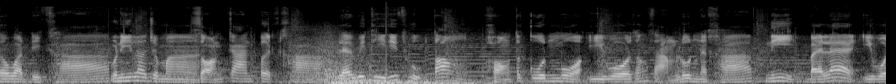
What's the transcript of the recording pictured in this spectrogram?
สวัสดีครับ วันนี้เราจะมาสอนการเปิดคางและวิธีที่ถูกต้องของตระกูลหมวก evo ทั้ง 3 รุ่นนะครับ นี่ใบแรก evo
